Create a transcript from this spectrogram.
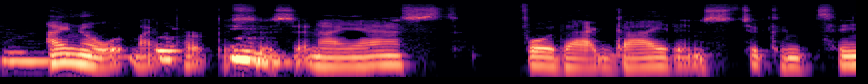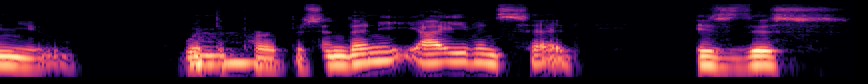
Mm. I know what my purpose is, and I asked for that guidance to continue with the purpose. And then he, I even said, Is this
